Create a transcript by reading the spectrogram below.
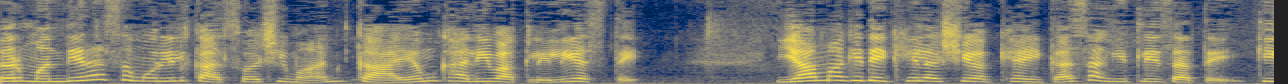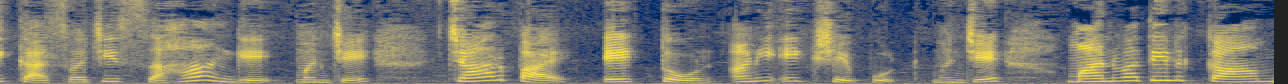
तर मंदिरासमोरील कासवाची मान कायम खाली वाकलेली असते. यामागे देखील अशी आख्यायिका सांगितली जाते की कासवाची सहा अंगे म्हणजे चार पाय एक तोंड आणि एक शेपूट म्हणजे मानवातील काम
